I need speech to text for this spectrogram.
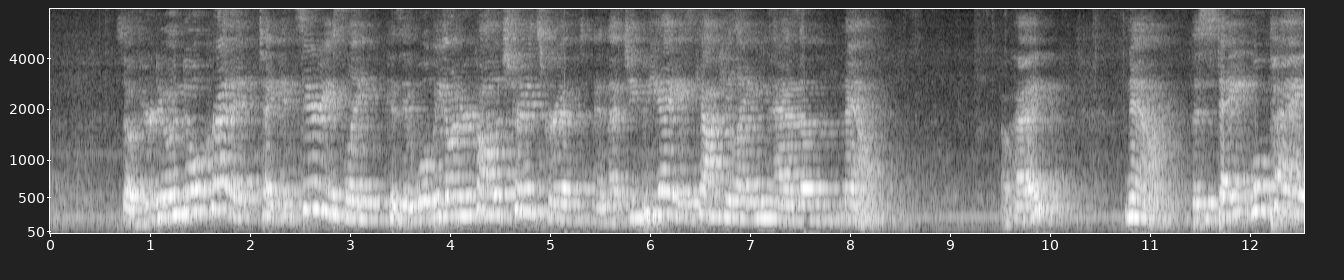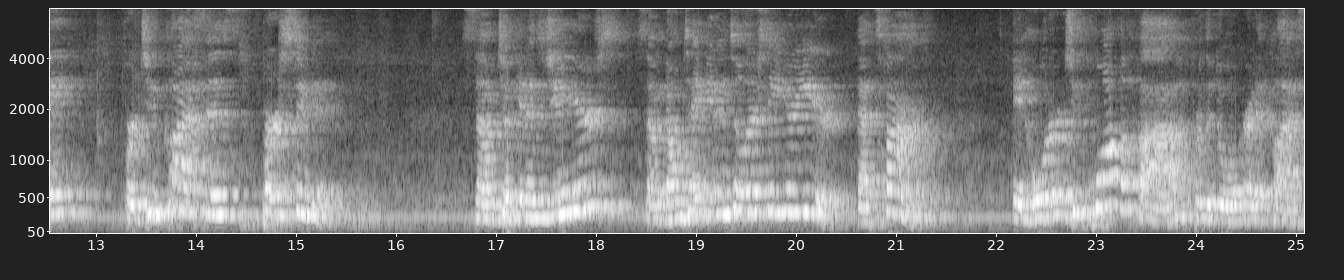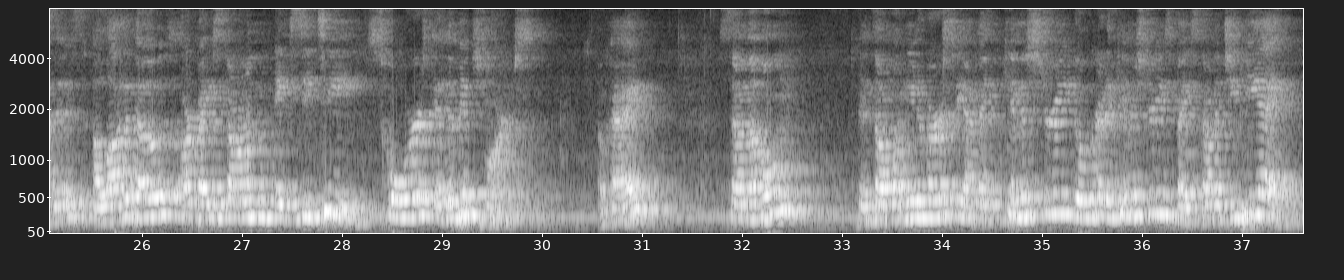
So if you're doing dual credit, take it seriously because it will be on your college transcript and that GPA is calculating as of now. Okay? Now, the state will pay for two classes per student. Some took it as juniors, some don't take it until their senior year. That's fine. In order to qualify for the dual credit classes, a lot of those are based on ACT scores and the benchmarks. Okay? Some of them, depends on what university, I think chemistry, dual credit chemistry is based on a GPA.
